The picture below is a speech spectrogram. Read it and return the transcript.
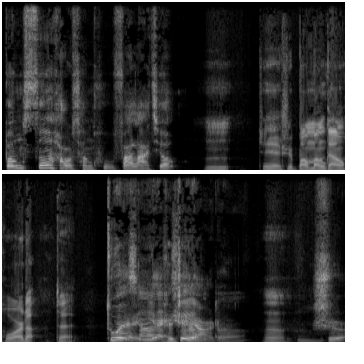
帮三号仓库发辣椒。嗯，这也是帮忙干活的。对，对，也是这样的。嗯，嗯是，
